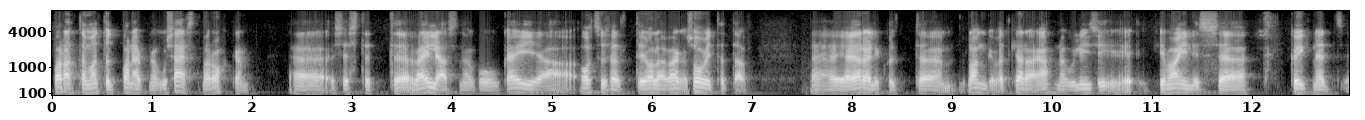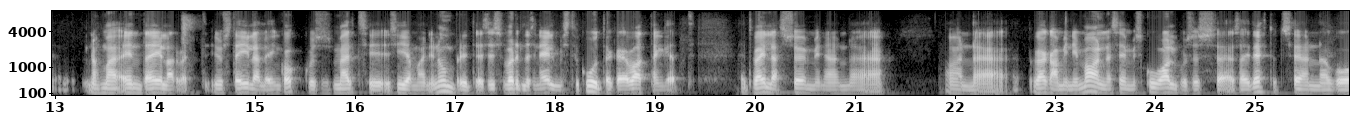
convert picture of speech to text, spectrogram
paratamatult paneb nagu säästma rohkem. Sest et väljas nagu käia otseselt ei ole väga soovitatav. Ja järelikult langevadki ära jah, nagu Liisigi mainis, kõik need, noh, ma enda eelarvet just eile lõin kokku, siis märtsi siiamaani numbrid ja siis võrdlesin eelmiste kuudega ja vaatangi, et, et väljas söömine on, on väga minimaalne, see, mis kuu alguses sai tehtud, see on nagu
